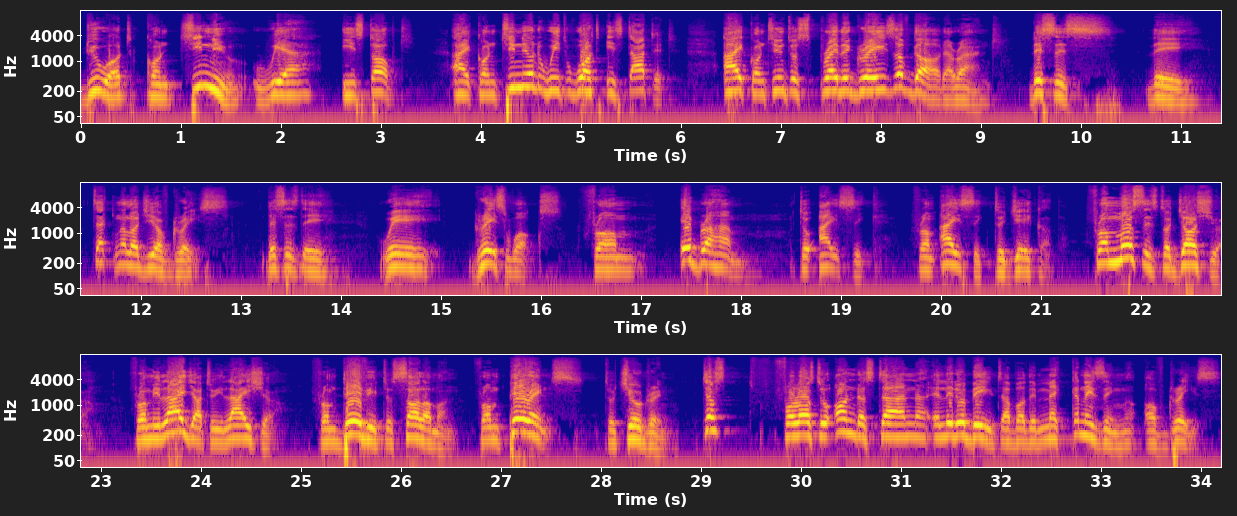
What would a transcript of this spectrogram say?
do what? Continue where he stopped. I continued with what he started. I continue to spread the grace of God around. This is the technology of grace. This is the way grace works from Abraham to Isaac, from Isaac to Jacob, from Moses to Joshua, from Elijah to Elisha, from David to Solomon, from parents to children. Just for us to understand a little bit about the mechanism of grace.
